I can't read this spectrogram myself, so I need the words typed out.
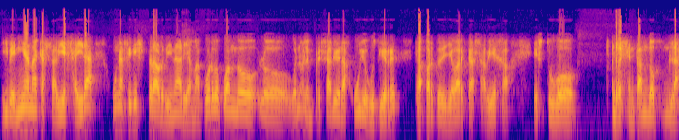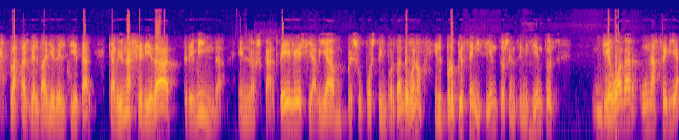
venían a Casa Vieja. Era una feria extraordinaria. Me acuerdo cuando lo, bueno, el empresario era Julio Gutiérrez, que aparte de llevar Casa Vieja, estuvo regentando las plazas del Valle del Tietar, que había una seriedad tremenda en los carteles y había un presupuesto importante. Bueno, el propio Cenicientos, en Cenicientos llegó a dar una feria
